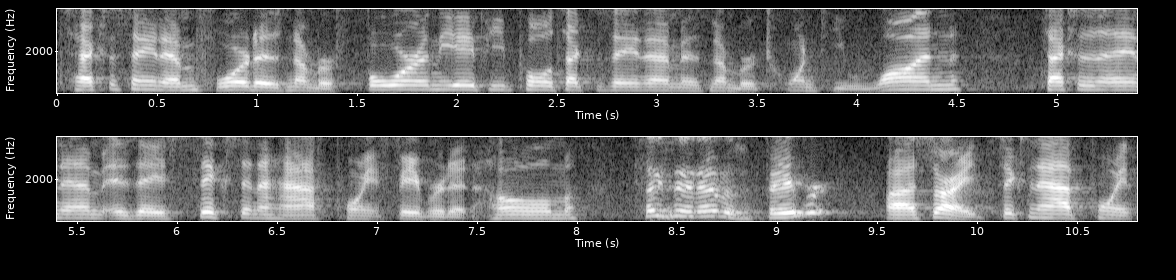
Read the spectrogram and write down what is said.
Texas A&M. Florida is number four in the AP poll. Texas A&M is number 21. Texas A&M is a six and a half point favorite at home. Texas A&M is a favorite. Uh, sorry, six and a half point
